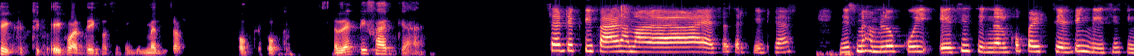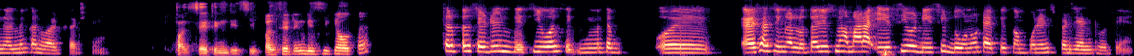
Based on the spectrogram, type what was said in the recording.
ठीक है ठीक एक बार देख मैं ओके ओके। रेक्टिफायर क्या है? सर रेक्टिफायर हमारा ऐसा सर्किट है जिसमें हम लोग कोई एसी सिग्नल को पल्सेटिंग डीसी सिग्नल में कन्वर्ट करते हैं। पल्सेटिंग डीसी। पल्सेटिंग डीसी क्या होता है? सर पल्सेटिंग डीसी वो मतलब ऐसा सिग्नल होता है जिसमें हमारा एसी और डीसी दोनों टाइप के कंपोनेंट्स प्रेजेंट होते हैं।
